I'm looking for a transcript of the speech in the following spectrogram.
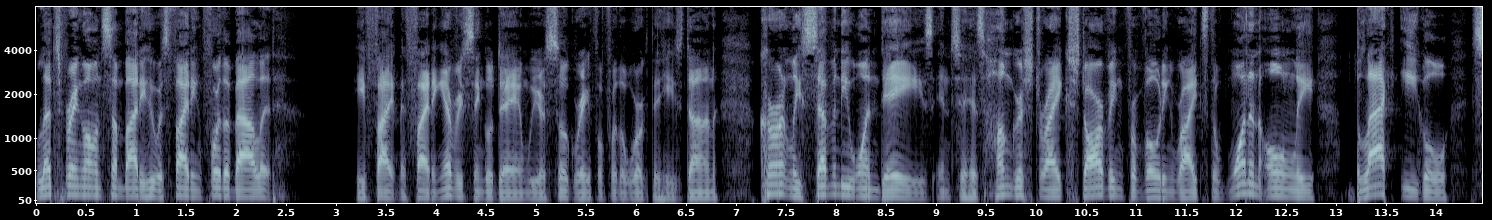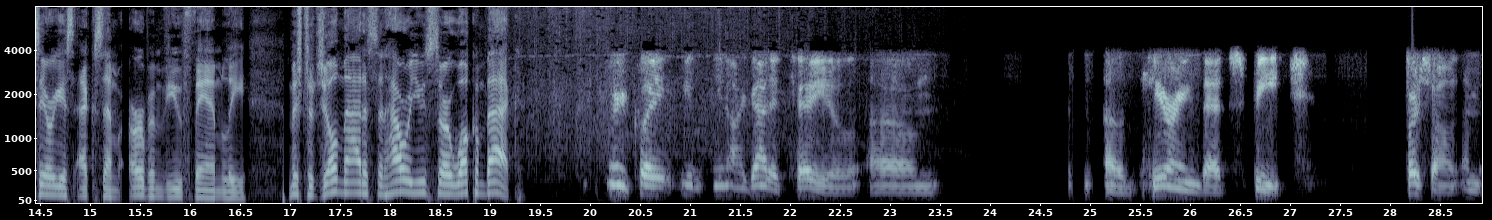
Let's bring on somebody who is fighting for the ballot. He fight, fighting every single day, and we are so grateful for the work that he's done. Currently, 71 days into his hunger strike, starving for voting rights, the one and only Black Eagle, Sirius XM Urban View family. Mr. Joe Madison, how are you, sir? Welcome back. Hey, Clay, you, you know, I got to tell you, um, uh, hearing that speech – First of all, um,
